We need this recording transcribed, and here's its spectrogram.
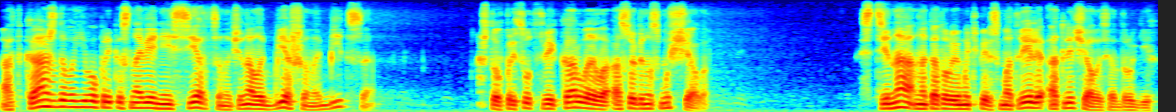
от каждого его прикосновения сердце начинало бешено биться, что в присутствии Карлайла особенно смущало. Стена, на которую мы теперь смотрели, отличалась от других.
